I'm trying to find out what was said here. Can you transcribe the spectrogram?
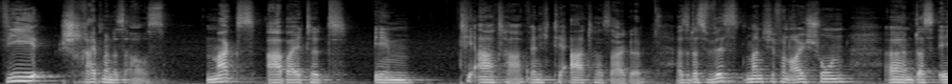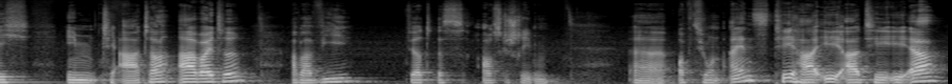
Wie schreibt man das aus? Max arbeitet im Theater, wenn ich Theater sage. Also das wisst manche von euch schon, äh, dass ich im Theater arbeite. Aber wie wird es ausgeschrieben? Äh, Option 1, T-H-E-A-T-E-R,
